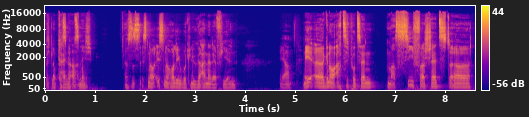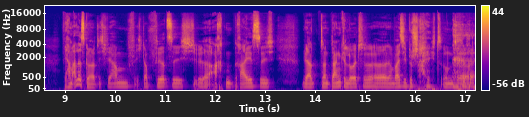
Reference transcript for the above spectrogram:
Ich glaube, keine Ahnung. nicht. Das ist, ist eine, ist eine Hollywood-Lüge, einer der vielen. Ja. Nee, äh, genau, 80 Prozent massiv verschätzt. Äh, wir haben alles gehört. Ich, wir haben, ich glaube, 40, äh, 38. Ja, dann danke, Leute. Äh, dann weiß ich Bescheid und äh,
